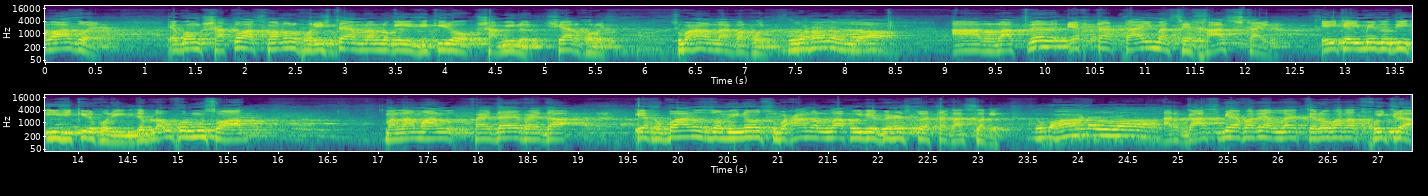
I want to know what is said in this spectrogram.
আওয়াজ হয় এবং সাত আসমানোর ফরিস্তায় আমরা লোকে এই জিকিরও সামিল হই শেয়ার করে। সুবাহান আল্লাহ একবার কই আর রাত্রের একটা টাইম আছে খাস টাইম এই টাইমে যদি ই জিকির করি যে ব্লাউ কর্মু সব মালামাল ফায়দায় ফায়দা একবার জমিন সুবাহান আল্লাহ কইলে বেহেস্ত একটা গাছ লাগে। আর গাছ ব্যাপারে আল্লাহ তেরো ভাড়াত খৈতরা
